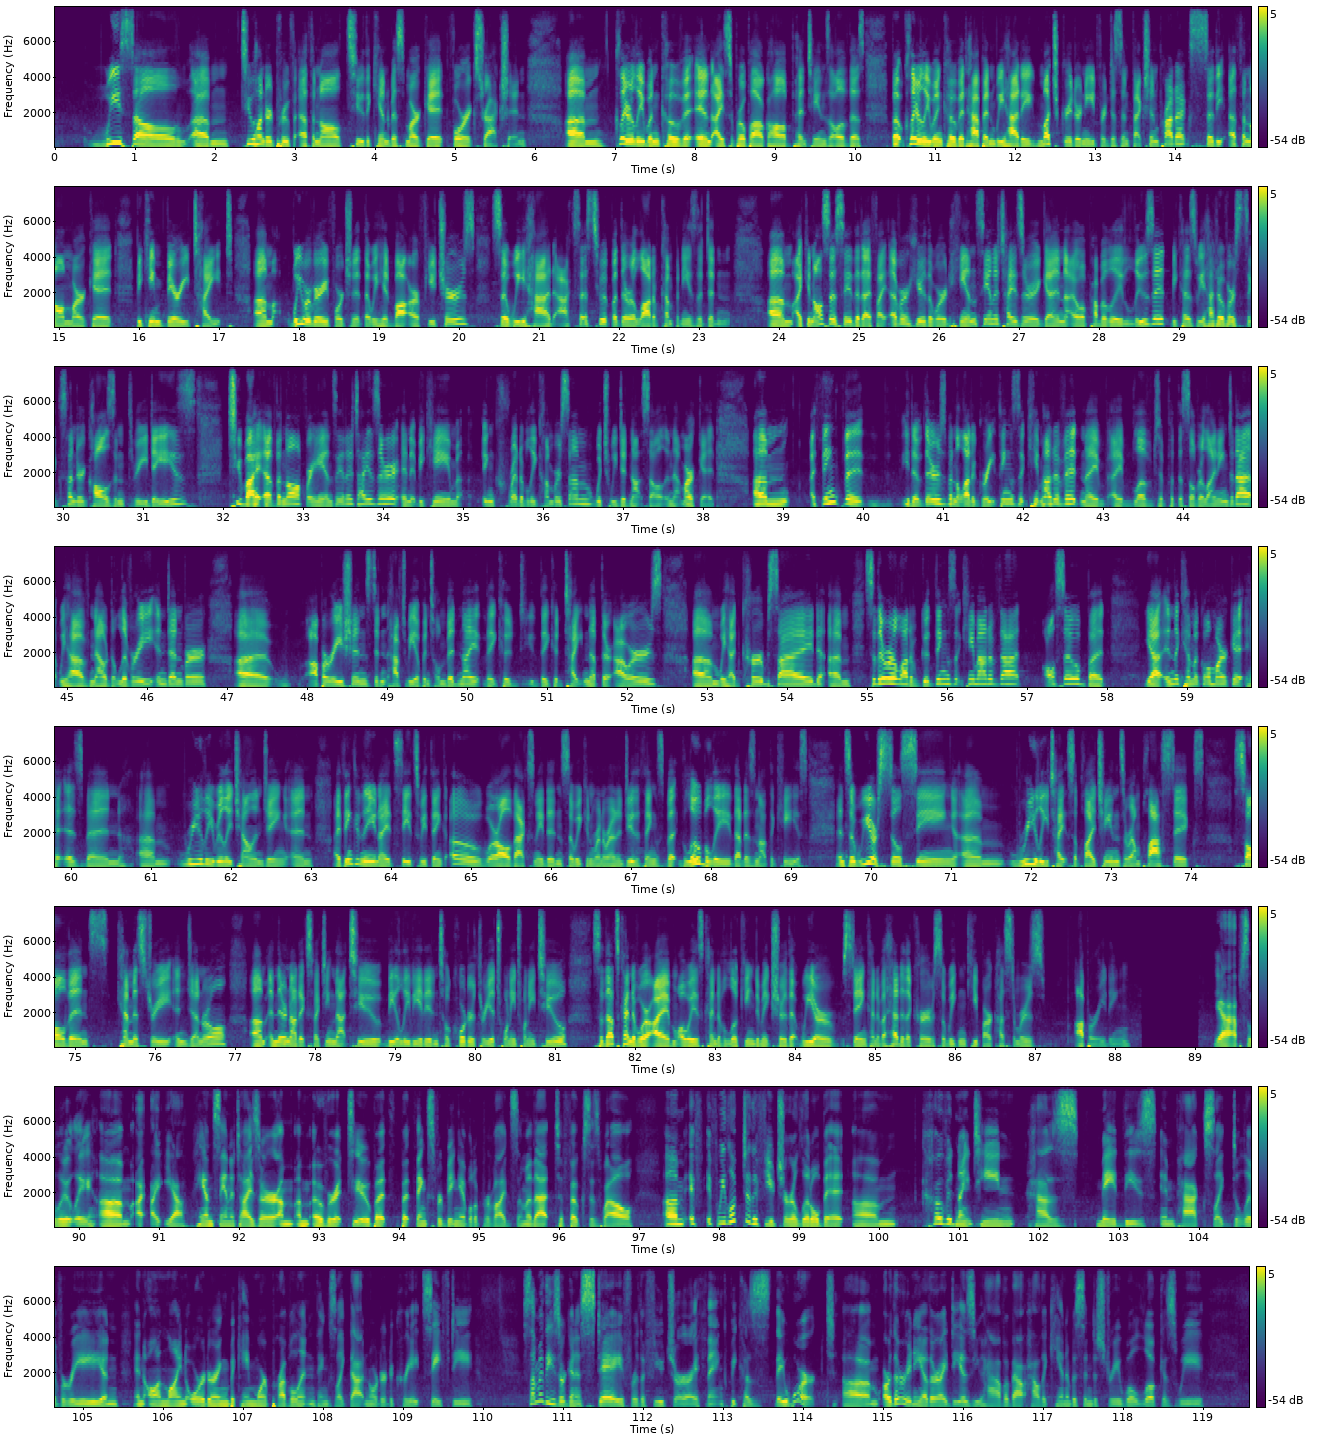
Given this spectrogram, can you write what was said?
we sell um, 200 proof ethanol to the cannabis market for extraction. Um, clearly, when COVID and isopropyl alcohol, pentanes, all of those, but clearly, when COVID happened, we had a much greater need for disinfection products. So the ethanol market became very tight. Um, we were very fortunate that we had bought our futures, so we had access to it, but there are a lot of companies that didn't. Um, I can also say that if I ever hear the word hand sanitizer again, I will probably lose it because we had over 600 calls in three days to buy ethanol for hand sanitizer, and it became incredibly cumbersome, which we did not sell in that market. Um, I think that you know there's been a lot of great things that came out of it, and I I love to put the silver lining to that. We have now delivery in Denver. Uh, operations didn't have to be open until midnight. They could they could tighten up their hours. Um, we had curbside, um, so there were a lot of good things that came out of that also, but yeah, in the chemical market it has been um, really, really challenging. And I think in the United States, we think, oh, we're all vaccinated and so we can run around and do the things. But globally, that is not the case. And so we are still seeing um, really tight supply chains around plastics solvents, chemistry in general, um, and they're not expecting that to be alleviated until quarter three of 2022. So that's kind of where I'm always kind of looking to make sure that we are staying kind of ahead of the curve so we can keep our customers operating. Yeah, absolutely. Um, I, I, yeah, hand sanitizer. I'm, I'm over it too. But but thanks for being able to provide some of that to folks as well. Um, if if we look to the future a little bit, um, COVID nineteen has made these impacts like delivery and, and online ordering became more prevalent and things like that in order to create safety some of these are going to stay for the future, I think, because they worked. Um, are there any other ideas you have about how the cannabis industry will look as we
